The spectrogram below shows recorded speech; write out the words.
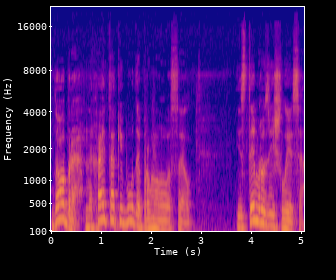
Добре, нехай так і буде, промовив осел. І з тим розійшлися.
